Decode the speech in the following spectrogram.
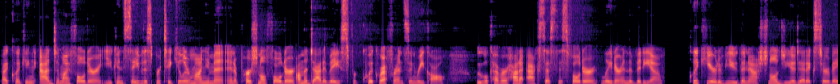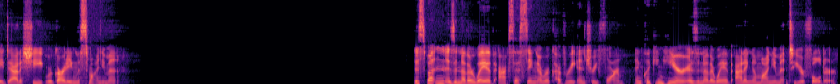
By clicking Add to my folder, you can save this particular monument in a personal folder on the database for quick reference and recall. We will cover how to access this folder later in the video. Click here to view the National Geodetic Survey datasheet regarding this monument. This button is another way of accessing a recovery entry form, and clicking here is another way of adding a monument to your folder.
